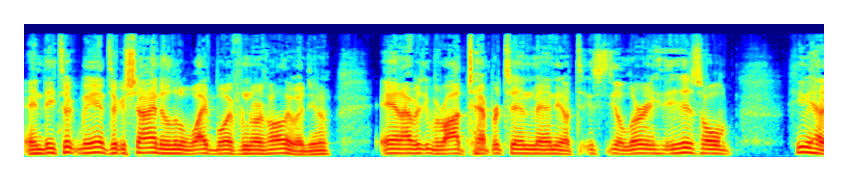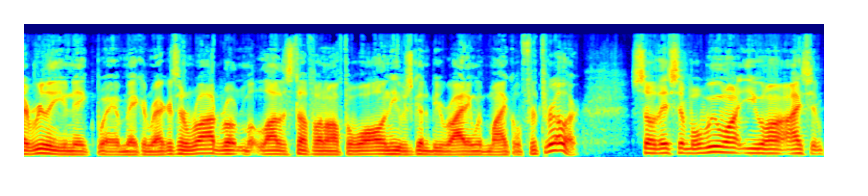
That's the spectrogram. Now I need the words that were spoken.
and they took me in, took a shine to the little white boy from North Hollywood, you know. And I was Rod Temperton, man. You know, t- you know, learning his whole he had a really unique way of making records. And Rod wrote a lot of stuff on Off the Wall, and he was going to be writing with Michael for Thriller. So they said, "Well, we want you on." I said,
